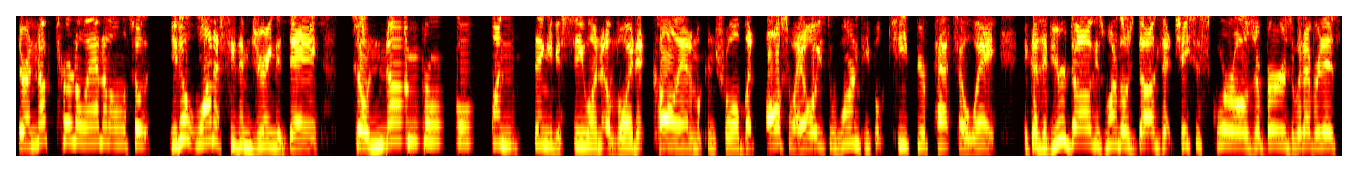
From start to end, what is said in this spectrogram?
they're a nocturnal animal, so you don't want to see them during the day. So number one thing, if you see one, avoid it. Call animal control. But also, I always warn people: keep your pets away because if your dog is one of those dogs that chases squirrels or birds or whatever it is,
